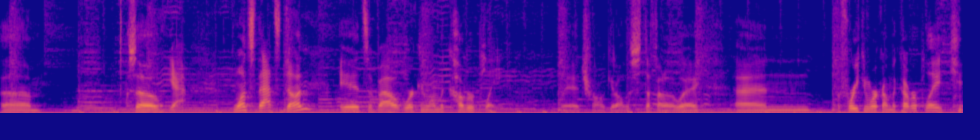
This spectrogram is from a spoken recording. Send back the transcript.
Um, so yeah, once that's done, it's about working on the cover plate, which I'll get all this stuff out of the way. And before you can work on the cover plate,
